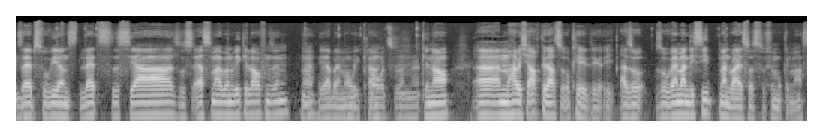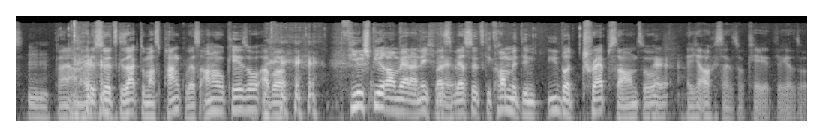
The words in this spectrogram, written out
Selbst wo wir uns letztes Jahr so das erste Mal über den Weg gelaufen sind, ne? ja, bei Maui, klar. Mauer zusammen, ja. Genau. Ähm, habe ich auch gedacht, so, okay, also so, wenn man dich sieht, man weiß, was du für Mucke machst. Keine Ahnung. Hättest du jetzt gesagt, du machst Punk, wäre es auch noch okay so, aber viel Spielraum wäre da nicht. Weißt, Ja. Wärst du jetzt gekommen mit dem Über-Trap-Sound, so, Ja. hätte ich auch gesagt, so, okay, Digga, so.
